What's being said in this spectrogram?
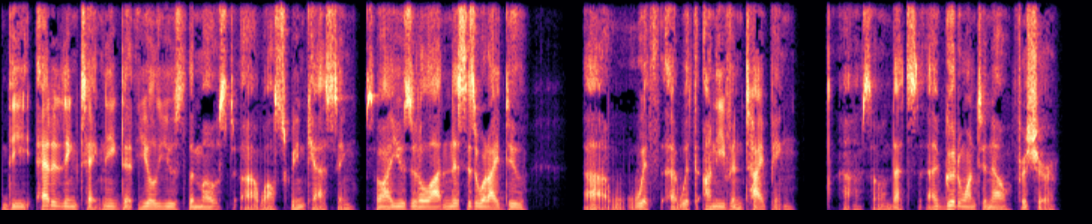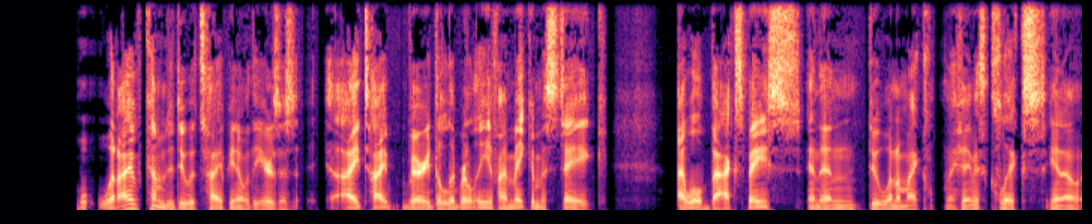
the editing technique that you'll use the most uh, while screencasting. So I use it a lot, and this is what I do uh, with uh, with uneven typing. Uh, so that's a good one to know for sure. What I've come to do with typing over the years is I type very deliberately. If I make a mistake, I will backspace and then do one of my my famous clicks, you know,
